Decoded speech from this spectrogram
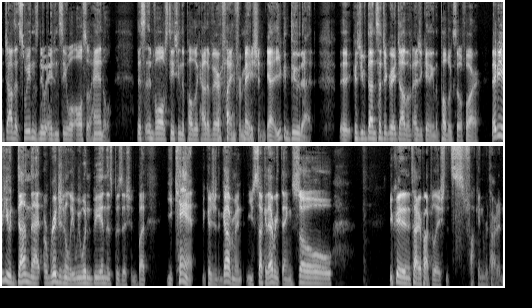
A job that Sweden's new agency will also handle. This involves teaching the public how to verify information. Yeah, you can do that because uh, you've done such a great job of educating the public so far. Maybe if you had done that originally, we wouldn't be in this position, but you can't because you're the government. You suck at everything. So you create an entire population that's fucking retarded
